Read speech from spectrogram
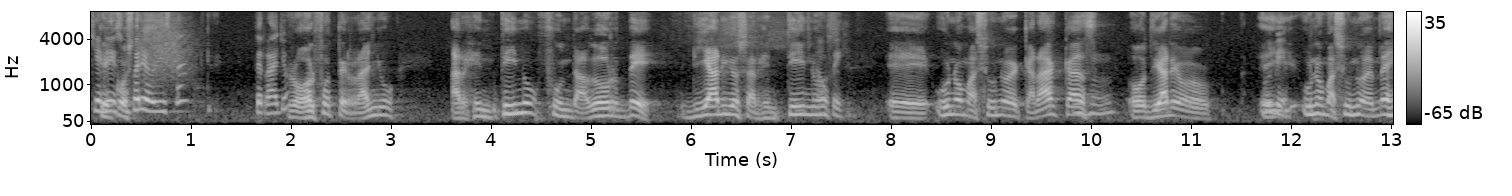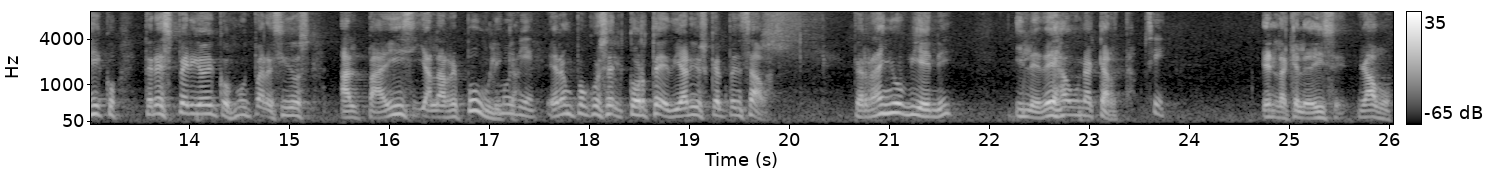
¿Quién es un periodista? ¿Terraño? Rodolfo Terraño, argentino, fundador de Diarios Argentinos, eh, uno más uno de Caracas o Diario eh, Uno más uno de México, tres periódicos muy parecidos al país y a la República. Era un poco ese el corte de diarios que él pensaba. Terraño viene y le deja una carta sí. en la que le dice, Gabo,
